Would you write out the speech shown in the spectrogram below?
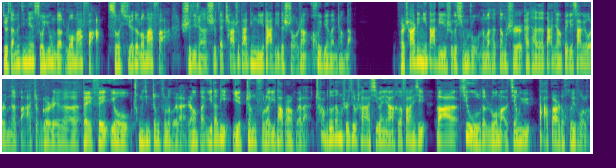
就是咱们今天所用的罗马法，所学的罗马法，实际上是在查士丁尼大帝的手上汇编完成的。而查尔丁尼大帝是个雄主，那么他当时派他的大将贝利萨留什么的，把整个这个北非又重新征服了回来，然后把意大利也征服了一大半回来，差不多当时就差西班牙和法兰西，把旧的罗马的疆域大半都恢复了。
